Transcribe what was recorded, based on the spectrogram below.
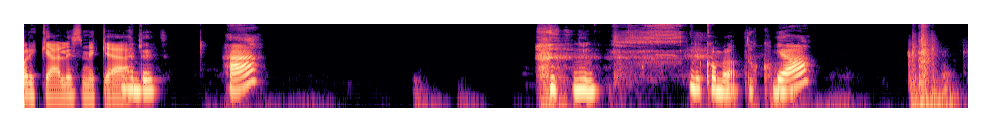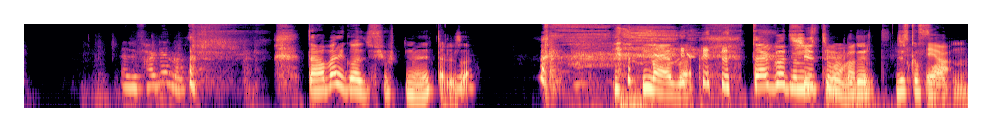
orker jeg liksom ikke Vent litt. Hæ? Nå nå kommer han. Ja? Er du ferdig nå? Det har bare gått 14 minutter, liksom. Nei, da. Det har gått 22 minutter. Du skal få Ja. den.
